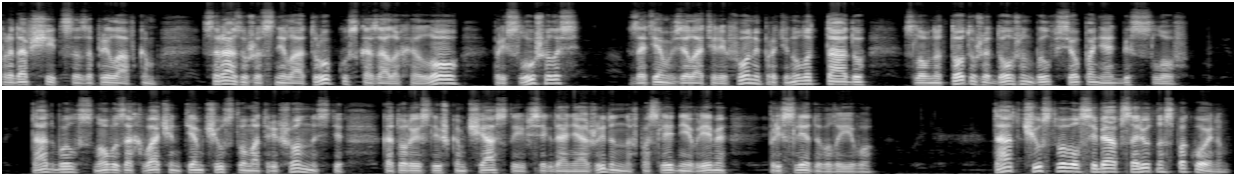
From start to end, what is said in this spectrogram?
продавщица за прилавком, сразу же сняла трубку, сказала «hello», прислушалась Затем взяла телефон и протянула Таду, словно тот уже должен был все понять без слов. Тад был снова захвачен тем чувством отрешенности, которое слишком часто и всегда неожиданно в последнее время преследовало его. Тад чувствовал себя абсолютно спокойным.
